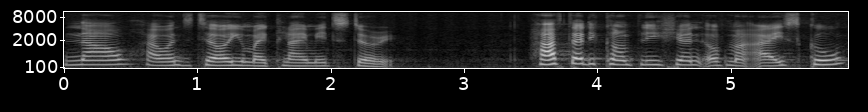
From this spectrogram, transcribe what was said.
Now, I want to tell you my climate story. After the completion of my high school,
